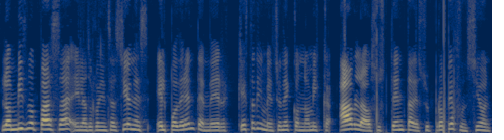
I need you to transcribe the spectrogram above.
Lo mismo pasa en las organizaciones. El poder entender que esta dimensión económica habla o sustenta de su propia función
